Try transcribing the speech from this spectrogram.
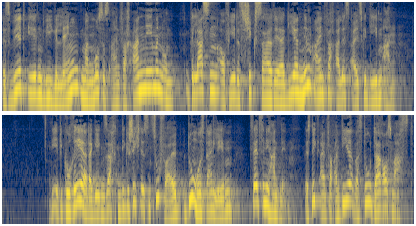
es wird irgendwie gelenkt, man muss es einfach annehmen und gelassen auf jedes Schicksal reagieren. Nimm einfach alles als gegeben an. Die Epikureer dagegen sagten, die Geschichte ist ein Zufall, du musst dein Leben selbst in die Hand nehmen. Es liegt einfach an dir, was du daraus machst.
